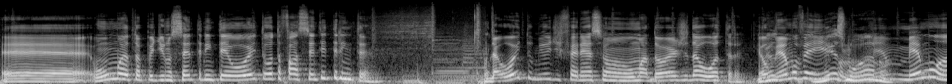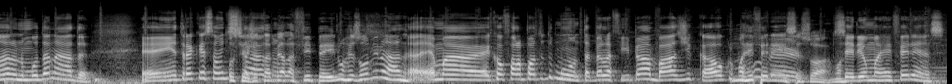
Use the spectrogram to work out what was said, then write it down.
É, uma eu tô pedindo 138, outra faz 130. Dá 8 mil diferença uma Dodge da outra. É mesmo, o mesmo veículo. Mesmo ano? Mesmo, mesmo ano, não muda nada. É, entra a questão de Ou seja, a tabela FIP aí não resolve nada. É, uma, é que eu falo para todo mundo. Tabela FIP é uma base de cálculo. Uma referência governo. só. Uma... Seria uma referência.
